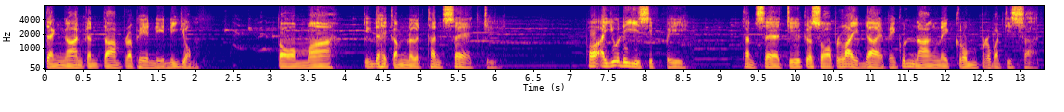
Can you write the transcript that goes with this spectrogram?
แต่งงานกันตามประเพณีนิยม ต่อมาจึงได้ให้กำเนิดท่านแท้จือ พออายุได้ยี่สิบปี ท่านแซ่จือกระสอบไล่ได้เป็นคุณนางในกรมประวัติศาสตร์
